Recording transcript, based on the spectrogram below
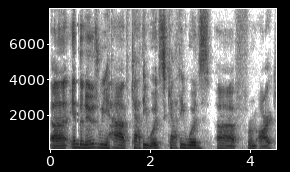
Uh, in the news, we have Cathie Woods. Cathie Woods uh, from ARK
